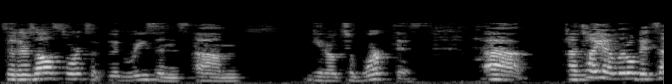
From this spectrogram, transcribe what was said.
So there's all sorts of good reasons, um, you know, to work this. Uh, I'll tell you a little bit. Uh,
